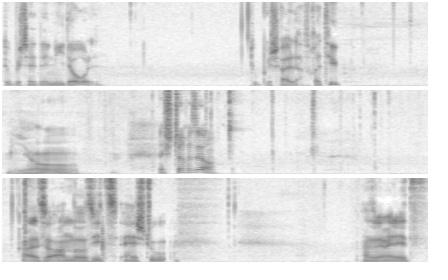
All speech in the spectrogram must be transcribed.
du bist nicht ein Idol. Du bist halt einfach ein Typ. Ja. Das ist doch so. Also andererseits hast du... Also wenn man jetzt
